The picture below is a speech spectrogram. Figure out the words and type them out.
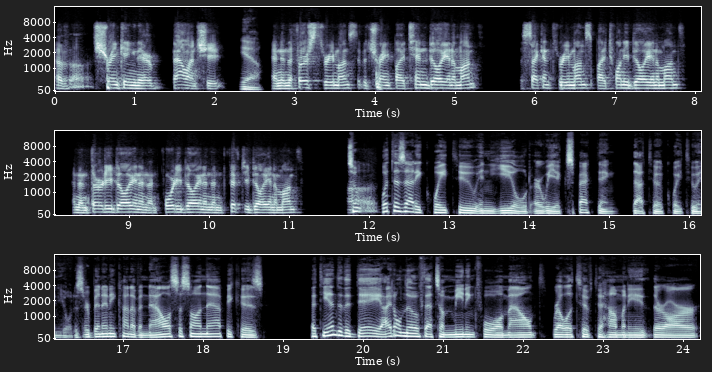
of uh, shrinking their balance sheet. Yeah. And in the first three months, it would shrink by 10 billion a month. The second three months by 20 billion a month, and then 30 billion, and then 40 billion, and then 50 billion a month. So, uh, what does that equate to in yield? Are we expecting that to equate to in yield? Has there been any kind of analysis on that? Because at the end of the day, I don't know if that's a meaningful amount relative to how many there are,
